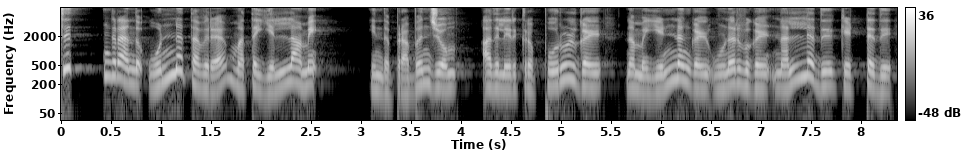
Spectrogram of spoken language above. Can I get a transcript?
சித்ங்கிற அந்த ஒன்றை தவிர மத்த எல்லாமே இந்த பிரபஞ்சம் அதில் இருக்கிற பொருள்கள் நம்ம எண்ணங்கள் உணர்வுகள் நல்லது கெட்டது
